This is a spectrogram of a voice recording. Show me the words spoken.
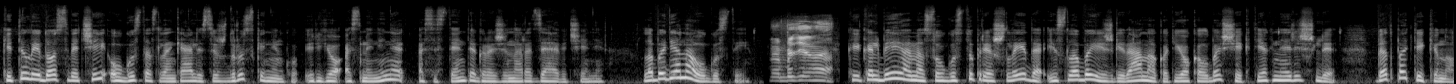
Kiti laidos svečiai Augustas Lankelis iš Druskininkų ir jo asmeninė asistentė Gražina Radzevičienė. Labadiena, Augustai. Labadiena. Kai kalbėjome su Augustu prieš laidą, jis labai išgyveno, kad jo kalba šiek tiek nerišli, bet patikino,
